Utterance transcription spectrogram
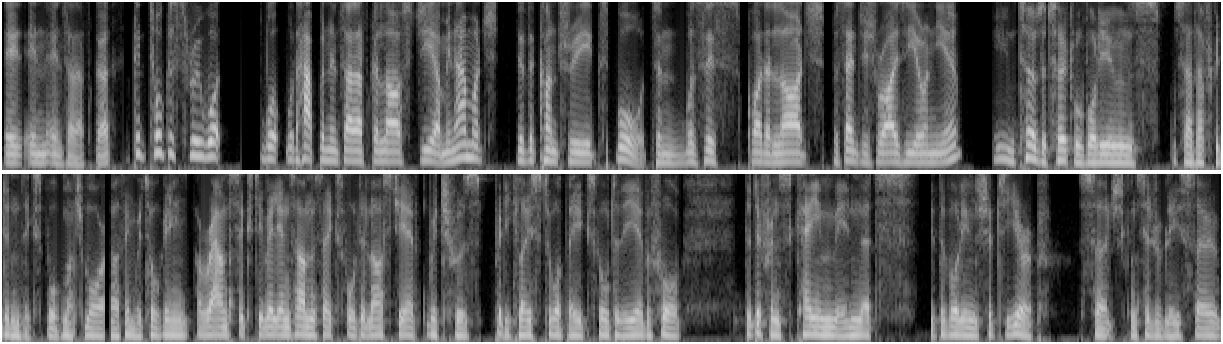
in, in, in South Africa. Could talk us through what what would happen in South Africa last year? I mean, how much did the country export, and was this quite a large percentage rise year on year? In terms of total volumes, South Africa didn't export much more. I think we're talking around 60 million tonnes they exported last year, which was pretty close to what they exported the year before. The difference came in that the volumes shipped to Europe surged considerably. So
